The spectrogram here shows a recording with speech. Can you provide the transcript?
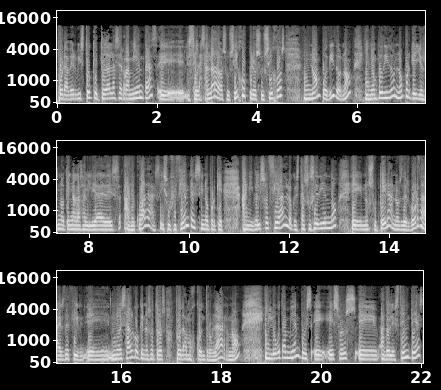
por haber visto que todas las herramientas se las han dado a sus hijos, pero sus hijos no han podido, ¿no? Y no han podido no porque ellos no tengan las habilidades adecuadas y suficientes, sino porque a nivel social lo que está sucediendo eh, nos supera, nos desborda, es decir, eh, no es algo que nosotros podamos controlar, ¿no? Y luego también, pues, eh, esos adolescentes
